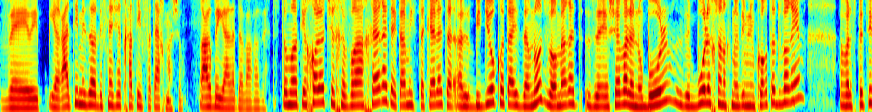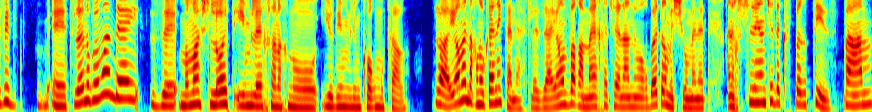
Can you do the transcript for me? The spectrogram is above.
וירדתי מזה עוד לפני שהתחלתי לפתח משהו, רק בגלל הדבר הזה. זאת אומרת, יכול להיות שחברה אחרת הייתה מסתכלת על בדיוק אותה הזדמנות ואומרת, זה יושב עלינו בול, זה בול איך שאנחנו יודעים למכור את הדברים, אבל ספציפית אה, אצלנו במאנדיי, זה ממש לא התאים לאיך שאנחנו יודעים למכור מוצר. לא, היום אנחנו כן ניכנס לזה, היום כבר המערכת שלנו הרבה יותר משומנת. אני חושבת שזה עניין של expertise. פעם,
